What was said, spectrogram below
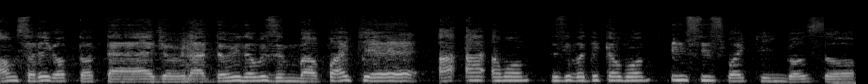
I'm sorry, got to that. Jovinado, we zumba pake. Ah, ah, I'm on. This is what they come on. This is fucking gozo.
